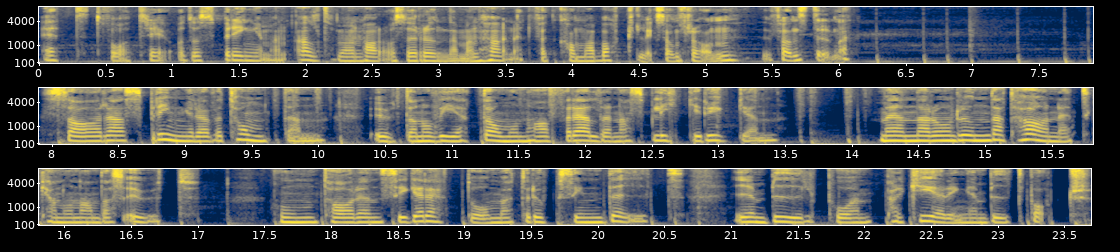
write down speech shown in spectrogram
Ett, två, tre och då springer man allt vad man har och så rundar man hörnet för att komma bort liksom från fönstren. Sara springer över tomten utan att veta om hon har föräldrarnas blick i ryggen. Men när hon rundat hörnet kan hon andas ut. Hon tar en cigarett och möter upp sin dejt i en bil på en parkering en bit bort.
